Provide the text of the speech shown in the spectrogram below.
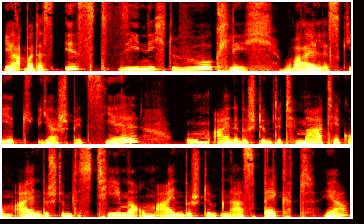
Ja, aber das ist sie nicht wirklich, weil es geht ja speziell um eine bestimmte Thematik, um ein bestimmtes Thema, um einen bestimmten Aspekt, ja.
